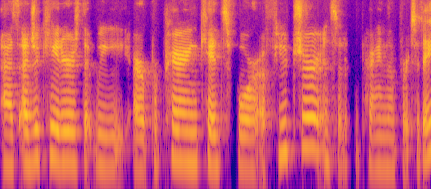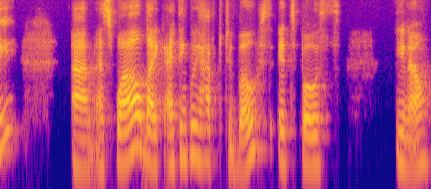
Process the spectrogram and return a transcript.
as educators that we are preparing kids for a future instead of preparing them for today um, as well. Like, I think we have to do both. It's both, you know,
